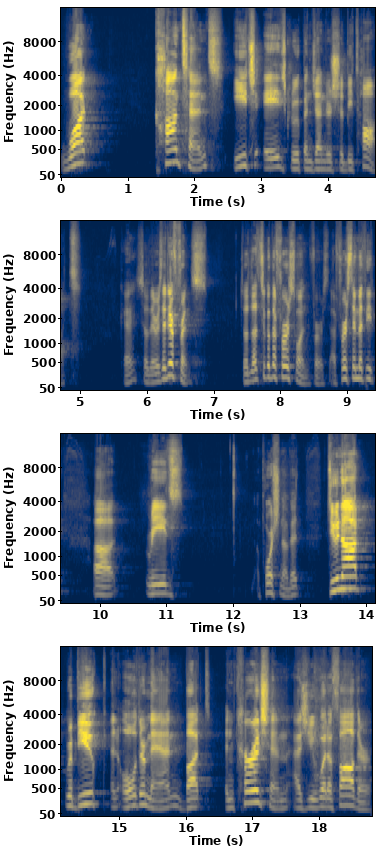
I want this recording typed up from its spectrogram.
what content each age group and gender should be taught. Okay? So, there's a difference. So, let's look at the first one first. Uh, first Timothy uh, reads a portion of it Do not rebuke an older man, but Encourage him as you would a father,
